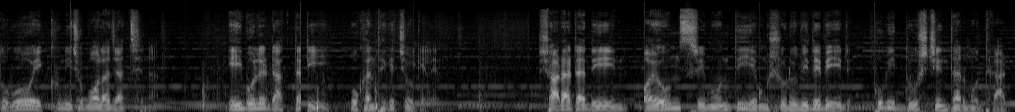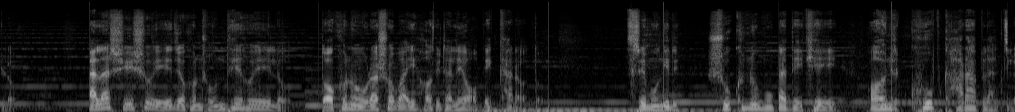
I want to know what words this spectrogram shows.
তবুও এক্ষুনি কিছু বলা যাচ্ছে না। এই বলে ডাক্তারটি ওখান থেকে চলে গেলেন। সারাটা দিন অয়ন, শ্রীমন্তী এবং সুরভি দেবীর খুবই দুশ্চিন্তার মধ্যে কাটল। বেলা শেষ হয়ে যখন সন্ধে হয়ে এলো, তখনও ওরা সবাই হসপিটালে অপেক্ষারত। শ্রীমন্তীর শুকনো মুখটা দেখে অয়নের খুব খারাপ লাগছিল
